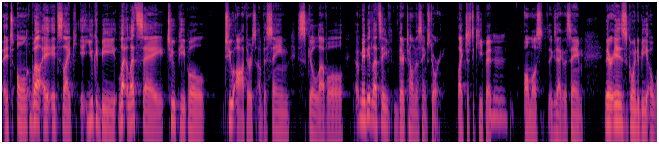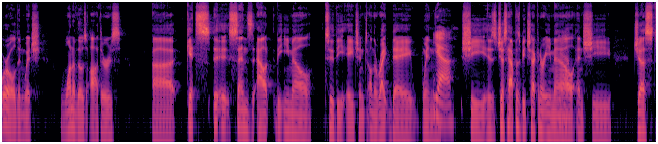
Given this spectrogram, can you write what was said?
It's only well, it's like you could be let, let's say two people, two authors of the same skill level. Maybe let's say they're telling the same story. Like just to keep it almost exactly the same. There is going to be a world in which one of those authors uh, gets uh, uh, sends out the email to the agent on the right day when Yeah. she is just happens to be checking her email and she just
